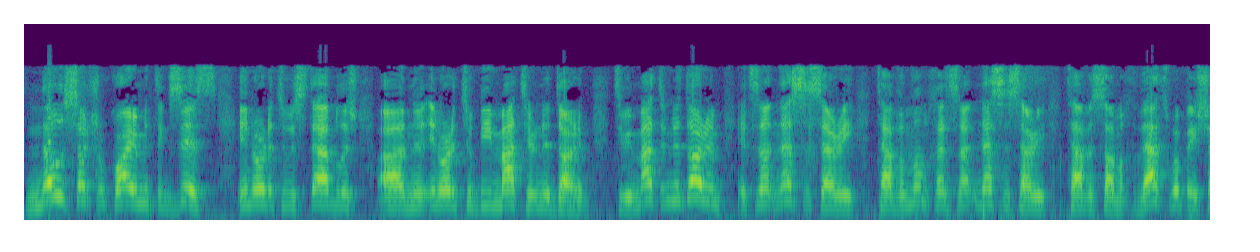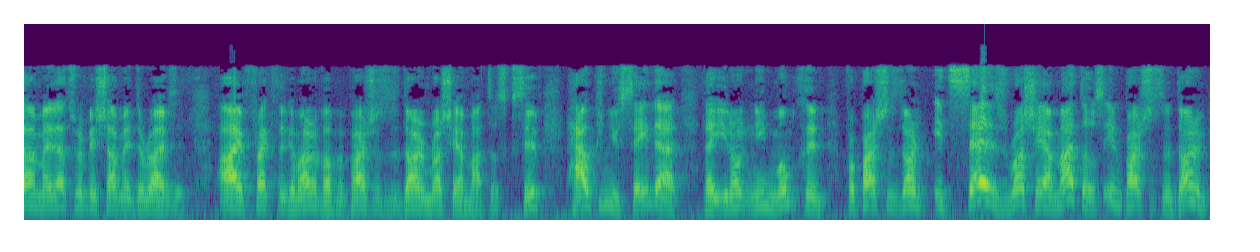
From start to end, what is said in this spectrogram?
no such requirement exists in order to establish, uh, in order to be Matir Nidarim. To be Matir Nidarim, it's not necessary to have a Mumcha, it's not necessary to have a Samuch. That's what Beis Shammai, that's where Beis Shammai derives it. I, frek the Gemara. How can you say that? That you don't need Mumchin for Parshas Nidarim? It says Rashi Amatos in Parshas Nidarim.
